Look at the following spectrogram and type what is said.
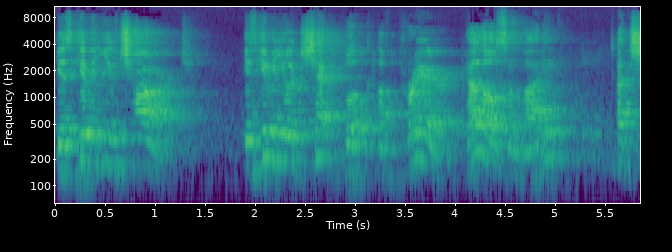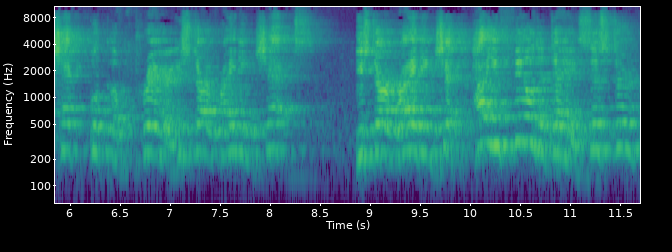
He has given you charge. He's given you a checkbook of prayer. Hello, somebody. A checkbook of prayer. You start writing checks. You start writing checks. How you feel today, sister?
